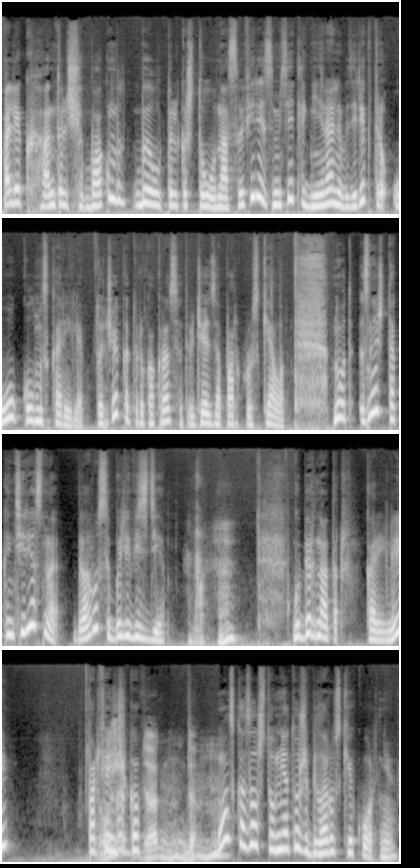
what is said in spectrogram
Олег Анатольевич Бакум был только что у нас в эфире, заместитель генерального директора ООО «Колмас Карелия». Тот человек, который как раз отвечает за парк Рускеала. Ну вот, знаешь, так интересно, белорусы были везде. Губернатор Карелии, Парфенчиков, да, да. он сказал, что у меня тоже белорусские корни.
